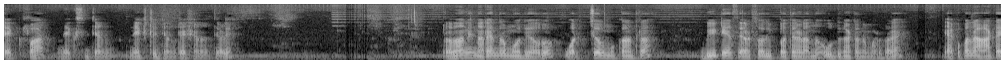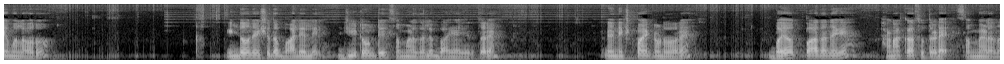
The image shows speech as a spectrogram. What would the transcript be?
tech for next gen next generation ಅಂತೇಳಿ. ಪ್ರಧಾನಿ ನರೇಂದ್ರ ಮೋದಿ ಅವರು ವರ್ಚುವಲ್ ಮುಖಾಂತರ ಬಿ ಟಿ ಎಸ್ ಎರಡು ಸಾವಿರದ ಇಪ್ಪತ್ತೆರಡನ್ನು ಉದ್ಘಾಟನೆ ಮಾಡ್ತಾರೆ. ಯಾಕಪ್ಪ ಅಂದರೆ ಆ ಟೈಮಲ್ಲಿ ಅವರು ಇಂಡೋನೇಷ್ಯಾದ ಬಾಲಿಯಲ್ಲಿ ಜಿ ಟ್ವೆಂಟಿ ಸಮ್ಮೇಳನದಲ್ಲಿ ಭಾಗಿಯಾಗಿರ್ತಾರೆ. ನೆಕ್ಸ್ಟ್ ಪಾಯಿಂಟ್ ನೋಡಿದ್ರೆ ಭಯೋತ್ಪಾದನೆಗೆ ಹಣಕಾಸು ತಡೆ ಸಮ್ಮೇಳನ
